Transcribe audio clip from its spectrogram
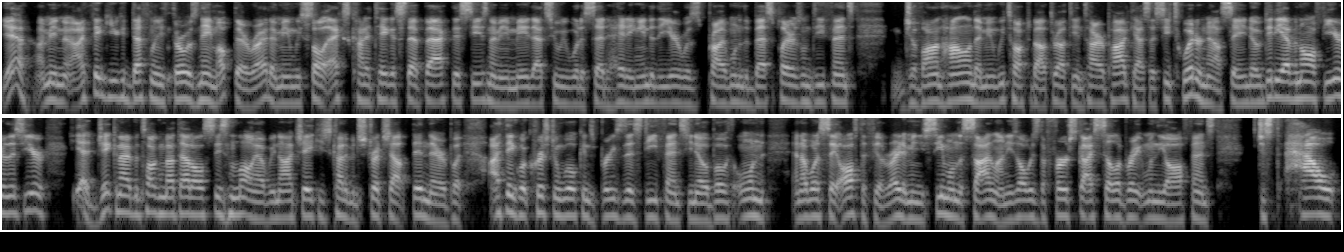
Yeah, I mean, I think you could definitely throw his name up there, right? I mean, we saw X kind of take a step back this season. I mean, maybe that's who we would have said heading into the year was probably one of the best players on defense. Jevon Holland, I mean, we talked about throughout the entire podcast. I see Twitter now saying, know, did he have an off year this year? Yeah, Jake and I have been talking about that all season long, have we not, Jake? He's kind of been stretched out thin there. But I think what Christian Wilkins brings this defense, you know, both on and I want to say off the field, right? I mean, you see him on the sideline. He's always the first guy celebrating when the offense just how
